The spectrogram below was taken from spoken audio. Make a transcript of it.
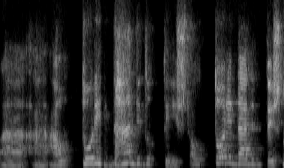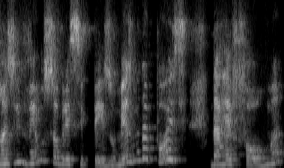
a, autoridade do texto, a autoridade do texto. Nós vivemos sobre esse peso, mesmo depois da reforma,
